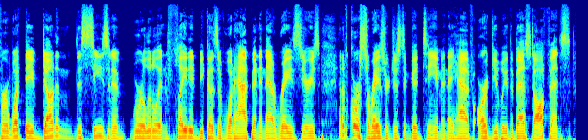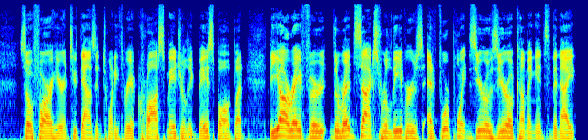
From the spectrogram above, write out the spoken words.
for what they've done in this season were a little inflated because of what happened in that Rays series. And of course, the Rays are just a good team, and they have arguably the best offense so far here in 2023 across Major League Baseball. But the ERA for the Red Sox relievers at 4.00 coming into the night,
